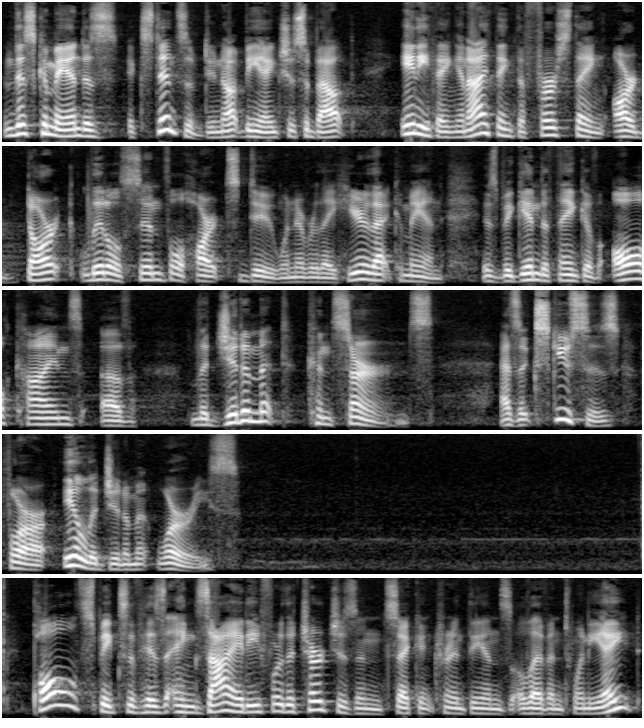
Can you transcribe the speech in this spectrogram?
And this command is extensive. Do not be anxious about anything. And I think the first thing our dark little sinful hearts do whenever they hear that command is begin to think of all kinds of legitimate concerns as excuses for our illegitimate worries. Paul speaks of his anxiety for the churches in 2 Corinthians 11 28.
